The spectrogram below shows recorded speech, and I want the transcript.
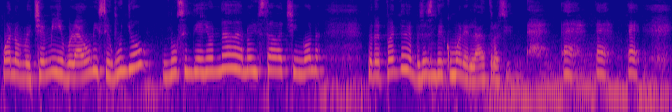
Bueno, me eché mi brownie y según yo, no sentía yo nada, ¿no? Yo estaba chingona. De repente me empecé a sentir como en el antro, así, eh, eh, eh, eh.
